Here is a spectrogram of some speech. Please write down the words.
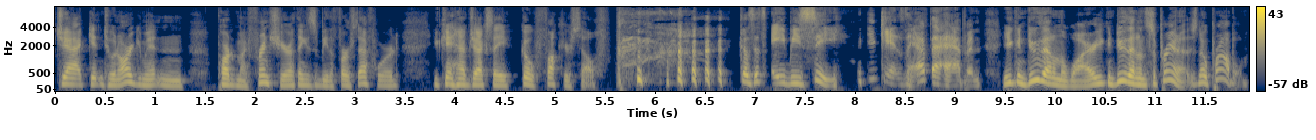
Jack get into an argument and part of my French here, I think this would be the first F word. You can't have Jack say, go fuck yourself. Because it's ABC. You can't have that happen. You can do that on The Wire. You can do that on Sopranos. No problem.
